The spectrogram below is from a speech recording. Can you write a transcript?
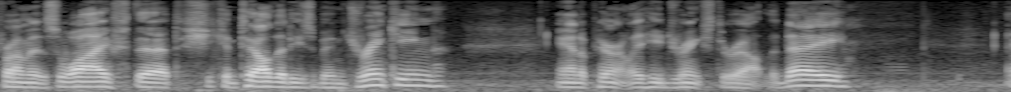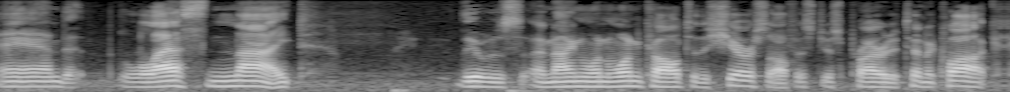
from his wife that she can tell that he's been drinking, and apparently he drinks throughout the day. And last night, there was a 911 call to the sheriff's office just prior to 10 o'clock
